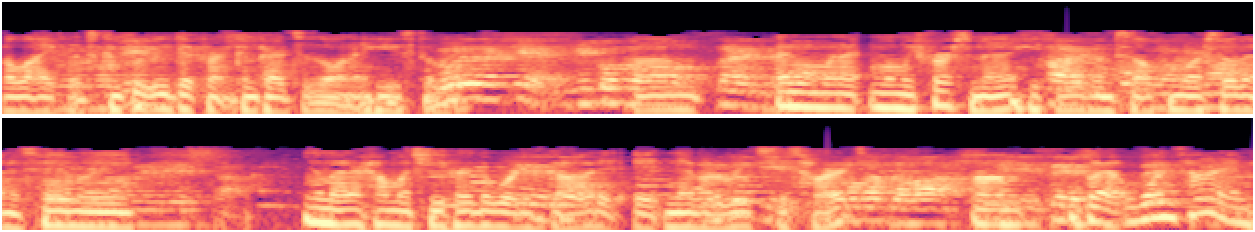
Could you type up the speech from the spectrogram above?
a life that's completely different compared to the one that he used to ど live. れだけ御言葉 Um, を伝えて and も when I, when we first met, he thought of himself more so than his family. no matter how much he heard the Word of God, it, it never reached his heart. Um, but one time,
